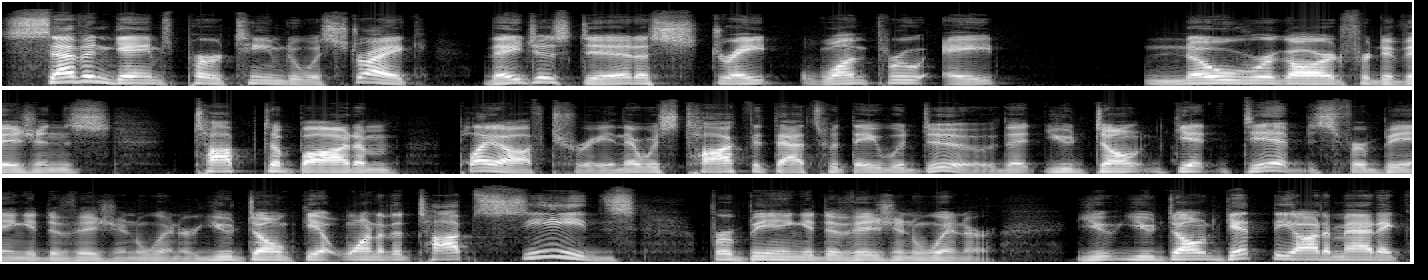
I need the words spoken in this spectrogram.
seven games per team to a strike, they just did a straight one through eight, no regard for divisions, top to bottom playoff tree. And there was talk that that's what they would do, that you don't get dibs for being a division winner. You don't get one of the top seeds for being a division winner. You you don't get the automatic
